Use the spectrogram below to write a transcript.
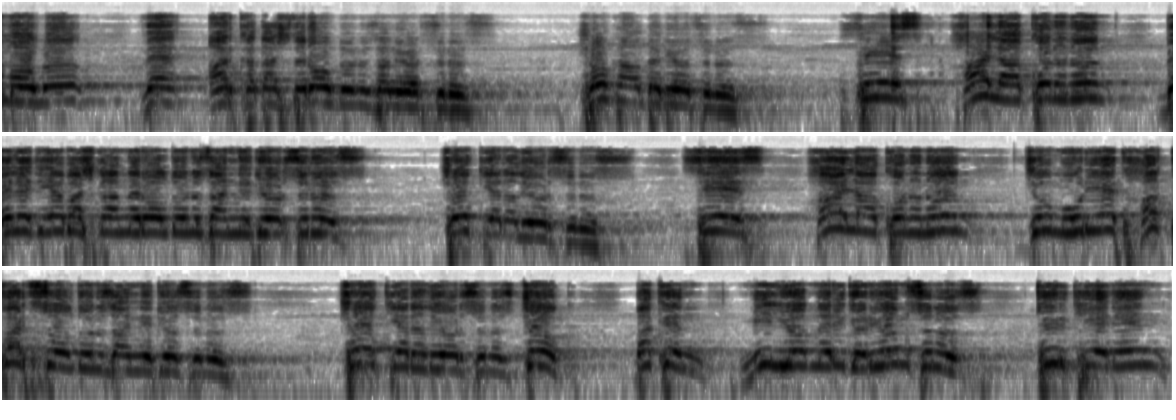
İmamoğlu ve arkadaşları olduğunu sanıyorsunuz. Çok aldanıyorsunuz. Siz hala konunun belediye başkanları olduğunu zannediyorsunuz. Çok yanılıyorsunuz. Siz hala konunun Cumhuriyet Halk Partisi olduğunu zannediyorsunuz. Çok yanılıyorsunuz, çok. Bakın milyonları görüyor musunuz? Türkiye'nin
